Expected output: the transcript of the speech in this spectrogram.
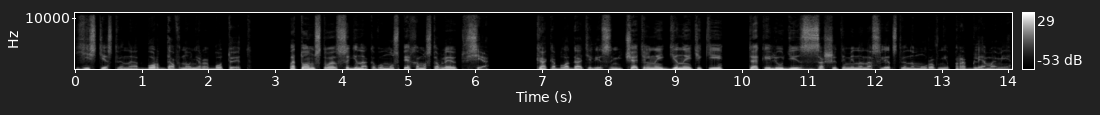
естественный отбор давно не работает. Потомство с одинаковым успехом оставляют все. Как обладатели замечательной генетики, так и люди с зашитыми на наследственном уровне проблемами.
